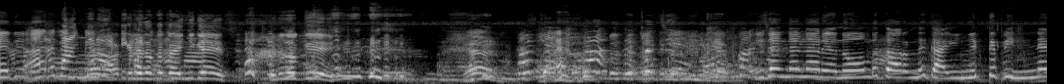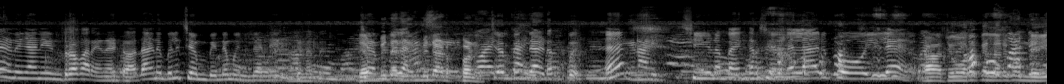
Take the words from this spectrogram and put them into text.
ഏത്? ആരാ കഴിഞ്ഞു guys. നോക്കി നോക്ക്. ഇതെന്താന്ന് അറിയോ നോമ്പ് തുറന്ന് കഴിഞ്ഞിട്ട് പിന്നെയാണ് ഞാൻ ഇൻട്രോ പറയുന്നത് കേട്ടോ. അതാണ് ഇവർ ചെമ്പിന്റെ മുന്നിൽ തന്നെ ഇരിക്കുന്നത്. ചെമ്പിന്റെ അടപ്പ്. ഏ? ക്ഷീണം ഭയങ്കര ക്ഷീണം. എല്ലാരും പോയില്ലേ? ആ ചോറൊക്കെ എല്ലാരും കൊണ്ടുപോയി.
